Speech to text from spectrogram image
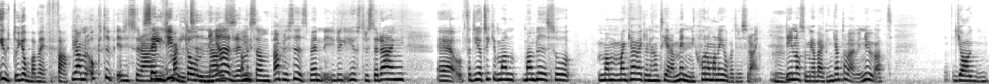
ut och jobba med för fan. Ja men och typ restaurang, Sälj jultidningar. Ja, liksom. ja precis, men just restaurang. Eh, för jag tycker man, man blir så... Man, man kan verkligen hantera människor om man har jobbat i restaurang. Mm. Det är något som jag verkligen kan ta med mig nu att jag,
